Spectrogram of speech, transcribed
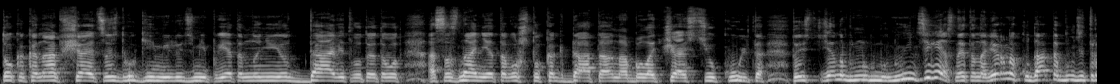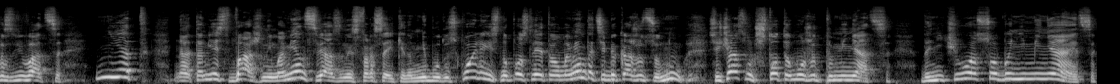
То, как она общается с другими людьми, при этом на нее давит вот это вот осознание того, что когда-то она была частью культа. То есть я ну, ну, ну интересно, это, наверное, куда-то будет развиваться. Нет. А, там есть важный момент, связанный с Форсейкином. Не буду спойлерить, но после этого момента тебе кажется, ну, сейчас вот что-то может поменяться. Да ничего особо не меняется.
